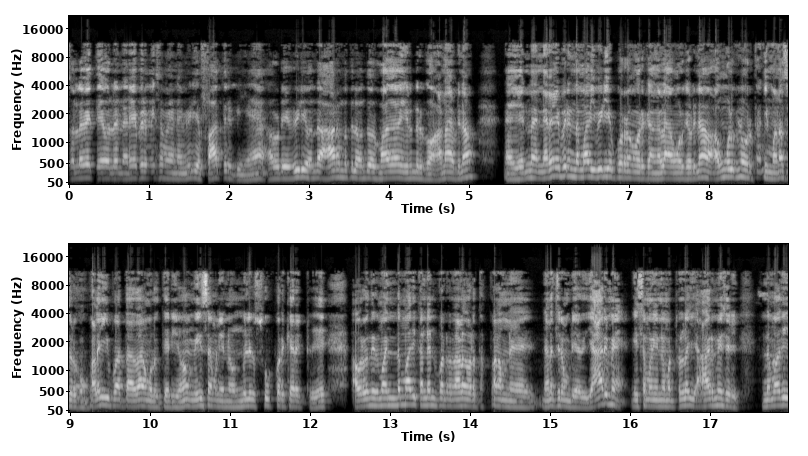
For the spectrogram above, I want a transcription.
சொல்லவே தேவையில்ல. நிறைய பேர் மீசமணி அண்ணன் வீடியோ பார்த்துருப்பீங்க. அவருடைய வீடியோ வந்து ஆரம்பத்துல வந்து ஒரு மாதிரி தான் இருந்திருக்கும். ஆனா அப்படின்னா என்ன நிறைய பேர் இந்த மாதிரி வீடியோ போடுறவங்க இருக்காங்கல்ல அவங்களுக்கு அப்படின்னா அவங்களுக்குன்னு ஒரு தனி மனசு இருக்கும். பழகி பார்த்தா தான் அவங்களுக்கு தெரியும். மீசமணி அண்ணன் உண்மையிலேயே சூப்பர் கேரக்டர் அவர் வந்து இந்த மாதிரி இந்த மாதிரி கண்டென்ட் பண்றதுனால அவர் தப்பா நம்ம நினைச்சிட முடியாது. யாருமே மீசமணி அண்ணன் மட்டும் இல்ல யாருமே சரி இந்த மாதிரி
